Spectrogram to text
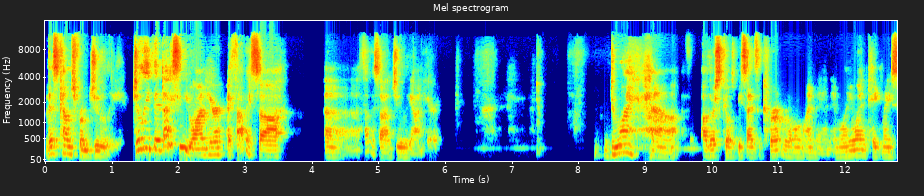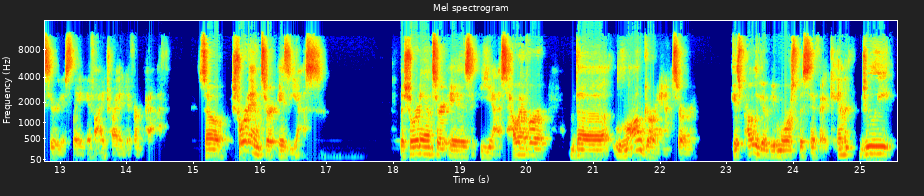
This comes from Julie. Julie, did I see you on here? I thought I saw. Uh, I thought I saw Julie on here. Do I have other skills besides the current role I'm in, and will anyone take me seriously if I try a different path? So, short answer is yes. The short answer is yes. However, the longer answer is probably going to be more specific. And Julie,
